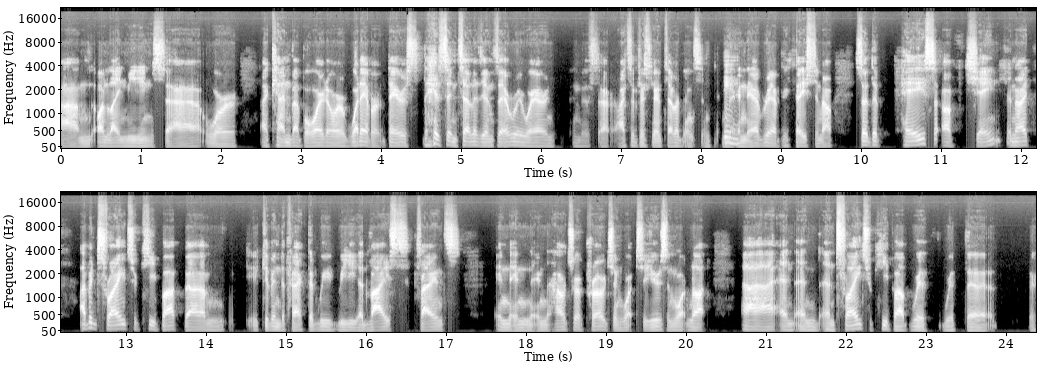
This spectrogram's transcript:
um, online meetings uh, or a Canva board or whatever. There's there's intelligence everywhere, and in this uh, artificial intelligence in, in, mm. in, every application now. So the pace of change, and I, I've been trying to keep up, um, given the fact that we, we advise clients in, in, in how to approach and what to use and what not, uh, and, and, and trying to keep up with, with the, the,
